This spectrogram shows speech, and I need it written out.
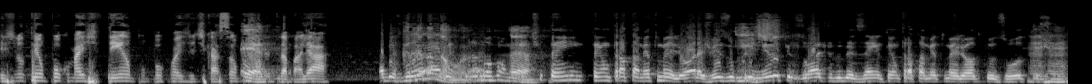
Eles não têm um pouco mais de tempo, um pouco mais de dedicação para É. poder trabalhar. A abertura, Grana a não, abertura é. normalmente tem, tem um tratamento melhor. Às vezes o Isso. primeiro episódio do desenho tem um tratamento melhor do que os outros Uhum.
